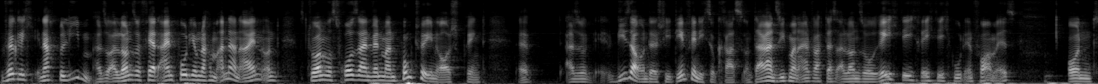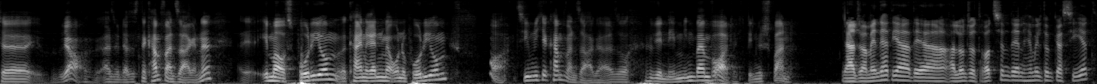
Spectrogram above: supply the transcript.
wirklich nach Belieben. Also Alonso fährt ein Podium nach dem anderen ein und Stroll muss froh sein, wenn man ein Punkt für ihn rausspringt. Äh, Also dieser Unterschied, den finde ich so krass. Und daran sieht man einfach, dass Alonso richtig, richtig gut in Form ist. Und äh, ja, also das ist eine Kampfansage, ne? Immer aufs Podium, kein Rennen mehr ohne Podium. Oh, ziemliche Kampfansage. Also wir nehmen ihn beim Wort. Ich bin gespannt. Ja, also am Ende hat ja der Alonso trotzdem den Hamilton kassiert.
